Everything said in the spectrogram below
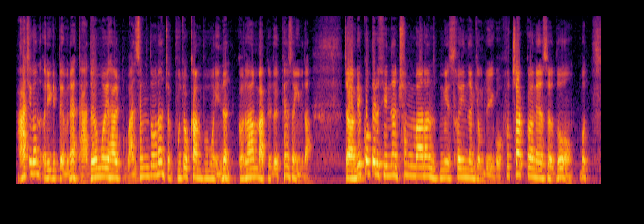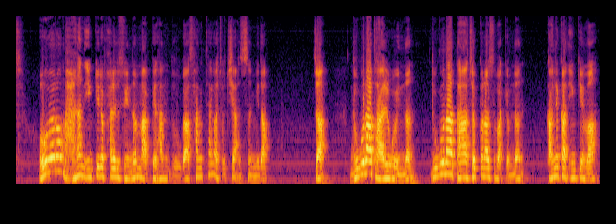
아직은 어리기 때문에 다듬어야 할 완성도는 좀 부족한 부분이 있는 그러한 마필들 편성입니다. 자, 믿고 때릴 수 있는 충만한 분이 서 있는 경주이고 후차권에서도 뭐 의외로 많은 인기를 팔릴 수 있는 마필 한두가 상태가 좋지 않습니다. 자, 누구나 다 알고 있는 누구나 다 접근할 수밖에 없는 강력한 인기마 뭐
